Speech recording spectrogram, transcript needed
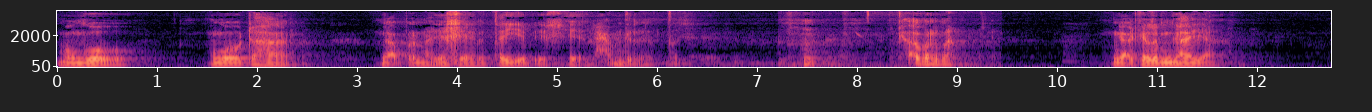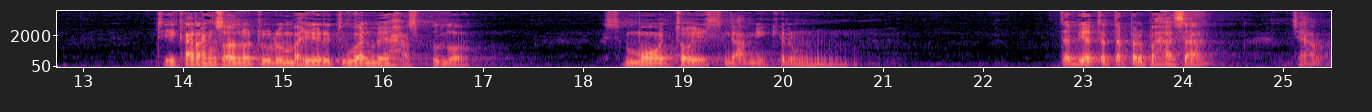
monggo Monggo dahar. Enggak pernah ya khair, tayyib ya khair. Alhamdulillah. Enggak pernah. Enggak gelem gaya. Di Karangsono dulu Mbah Ridwan, Mbah Hasbullah. Semua choice enggak mikir. Tapi ya tetap berbahasa Jawa.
